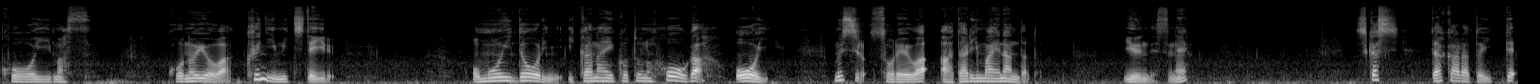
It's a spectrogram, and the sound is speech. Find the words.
こう言います。この世は苦に満ちている。思い通りにいかないことの方が多い。むしろそれは当たり前なんだと言うんですね。しかしだからといって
